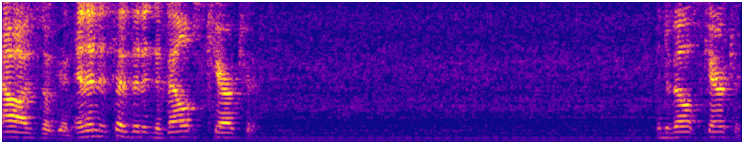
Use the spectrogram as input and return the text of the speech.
oh, it's so good. And then it says that it develops character. It develops character.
